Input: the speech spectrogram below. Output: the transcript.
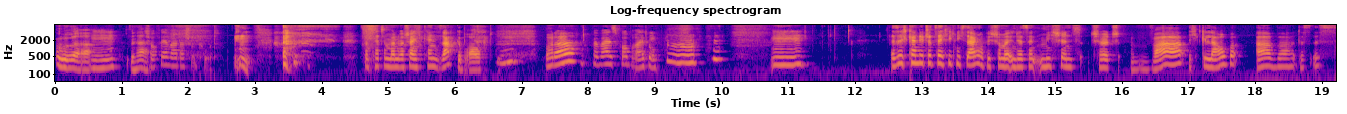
Uah. Ja. Ich hoffe, er war da schon tot. Sonst hätte man wahrscheinlich keinen Sarg gebraucht. Mhm. Oder? Wer weiß, Vorbereitung. Also ich kann dir tatsächlich nicht sagen, ob ich schon mal in der St. Missions Church war. Ich glaube aber, das ist...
